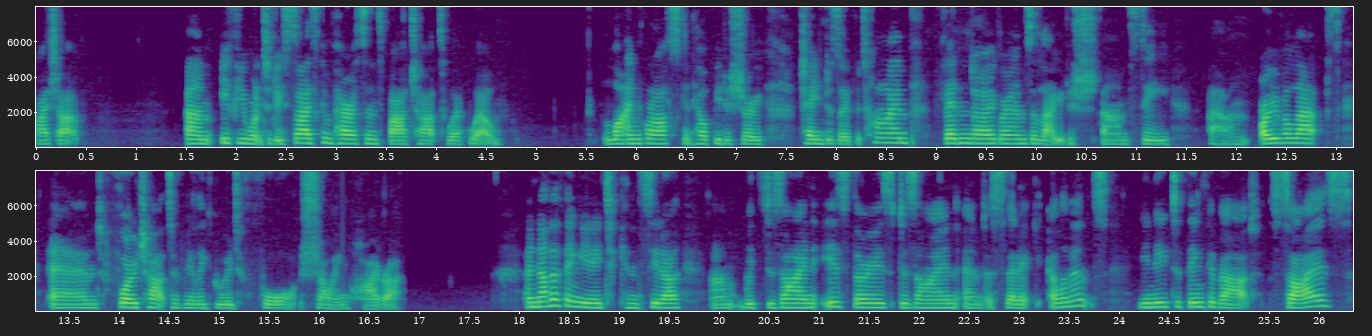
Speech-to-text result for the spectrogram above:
pie chart. Um, if you want to do size comparisons, bar charts work well. Line graphs can help you to show changes over time. Venn diagrams allow you to um, see um, overlaps and flowcharts are really good for showing hierarchy. Another thing you need to consider um, with design is those design and aesthetic elements. You need to think about size,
